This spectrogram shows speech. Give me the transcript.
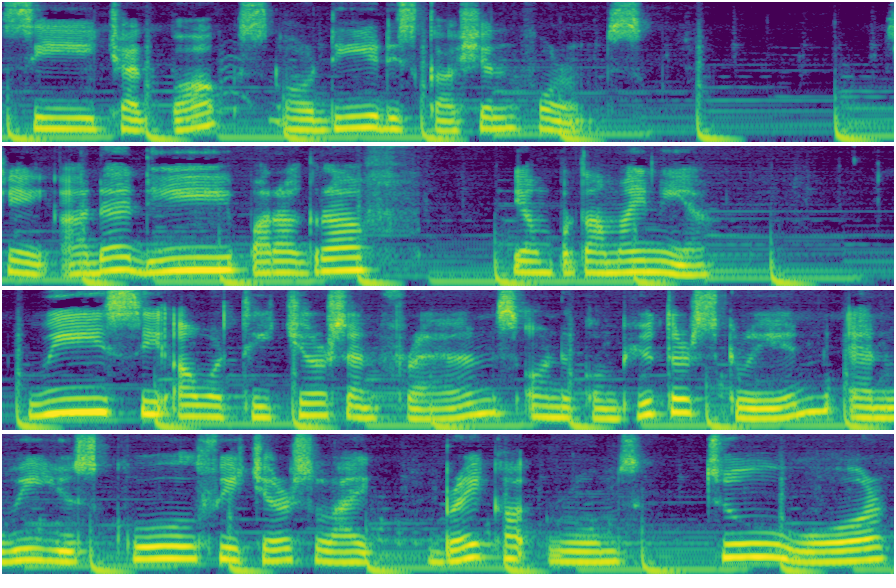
C. Chat box or D. Discussion forums Oke, okay, ada di paragraf yang pertama ini ya. We see our teachers and friends on the computer screen and we use cool features like breakout rooms to work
